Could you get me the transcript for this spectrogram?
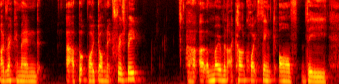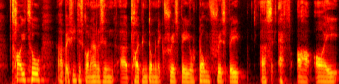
I'd recommend a book by Dominic Frisby. Uh, at the moment, I can't quite think of the title, uh, but if you just go on Amazon, uh, type in Dominic Frisby or Dom Frisby, That's F R I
